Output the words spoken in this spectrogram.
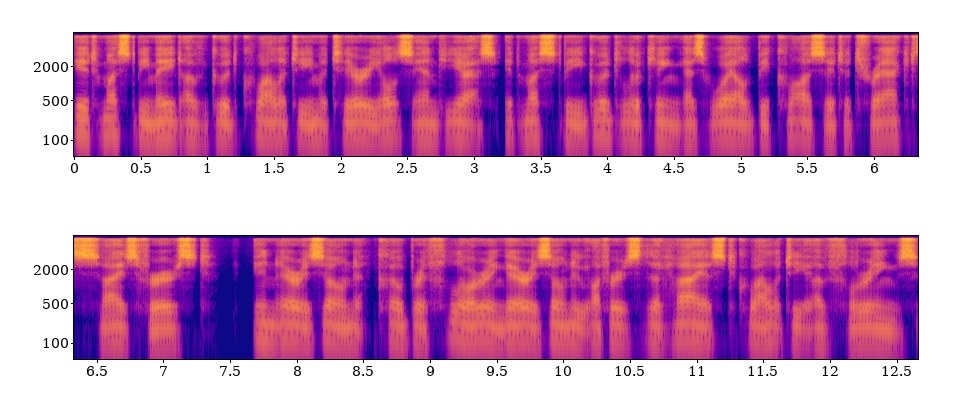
It must be made of good quality materials, and yes, it must be good looking as well because it attracts eyes first. In Arizona, Cobra Flooring Arizona offers the highest quality of floorings.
